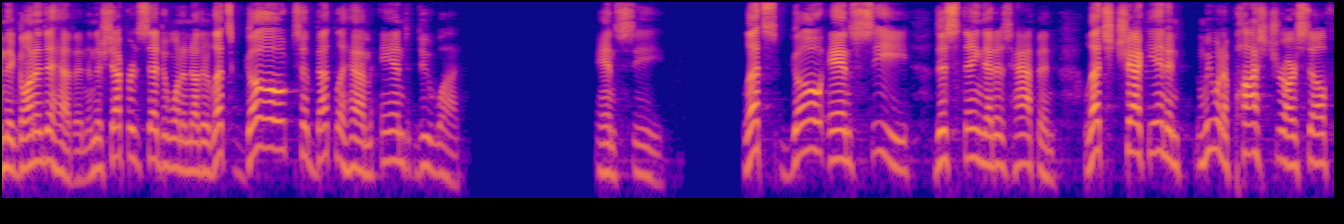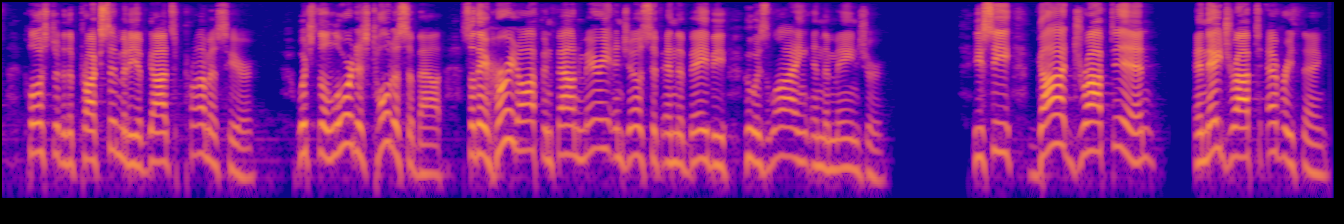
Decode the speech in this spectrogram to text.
And they've gone into heaven. And the shepherds said to one another, Let's go to Bethlehem and do what? And see Let's go and see this thing that has happened. Let's check in, and we want to posture ourselves closer to the proximity of God's promise here, which the Lord has told us about. So they hurried off and found Mary and Joseph and the baby who was lying in the manger. You see, God dropped in, and they dropped everything.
